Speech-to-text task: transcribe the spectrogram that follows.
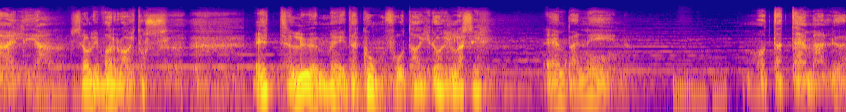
Maatailija. Se oli varoitus. Et lyö meitä kungfu-taidoillasi. Enpä niin. Mutta tämä lyö.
